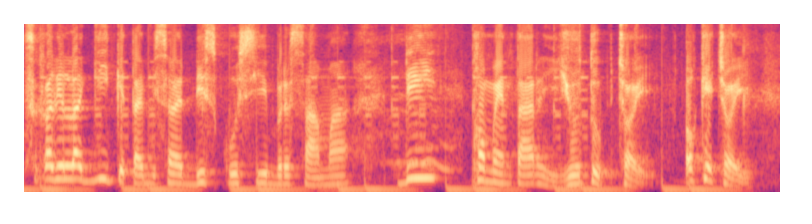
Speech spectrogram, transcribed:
Sekali lagi kita bisa diskusi bersama di komentar YouTube coy. Oke coy.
